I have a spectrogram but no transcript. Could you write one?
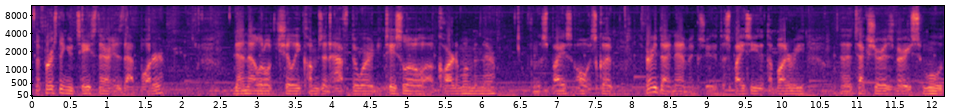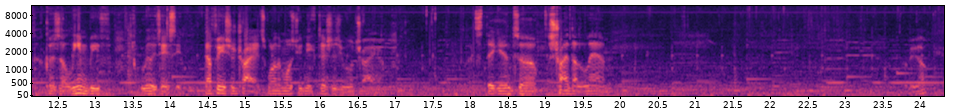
The first thing you taste there is that butter. Then that little chili comes in afterward. You taste a little uh, cardamom in there from the spice. Oh, it's good. It's very dynamic. So you get the spicy, you get the buttery, and the texture is very smooth because the lean beef, really tasty. Definitely you should try it. It's one of the most unique dishes you will try here. Let's dig into, let's try the lamb. There we go.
